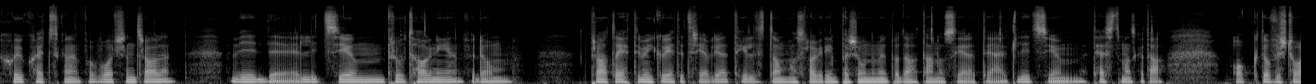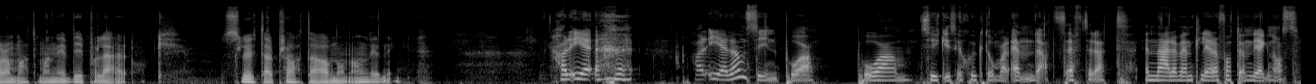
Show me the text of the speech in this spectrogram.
sjuksköterskorna på vårdcentralen vid eh, litiumprovtagningen. För de pratar jättemycket och är jättetrevliga tills de har slagit in personnumret på datan och ser att det är ett litiumtest man ska ta. Och då förstår de att man är bipolär och slutar prata av någon anledning. Har, er, har syn på, på um, psykiska sjukdomar ändrats efter att en nära vän till er har fått en diagnos?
